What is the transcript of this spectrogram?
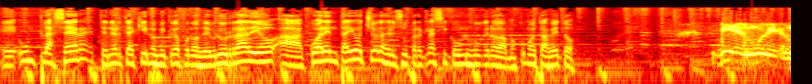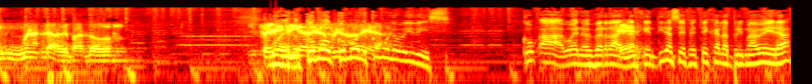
eh, un placer tenerte aquí en los micrófonos de Blue Radio a 48 horas del Superclásico, un lujo que nos damos. ¿Cómo estás, Beto? Bien, muy bien. Buenas tardes para todos. Feliz Bueno, día de ¿cómo, la cómo- lo vivís? ¿Cómo- Ah, bueno, es verdad. En ¿Eh? Argentina se festeja la primavera.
